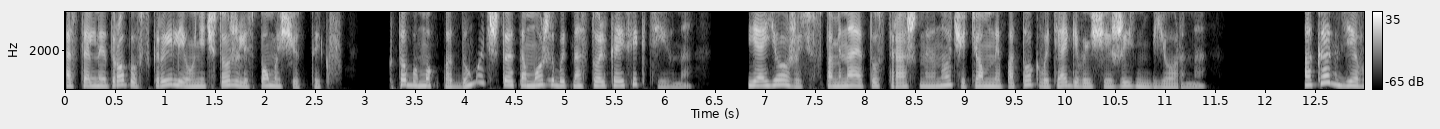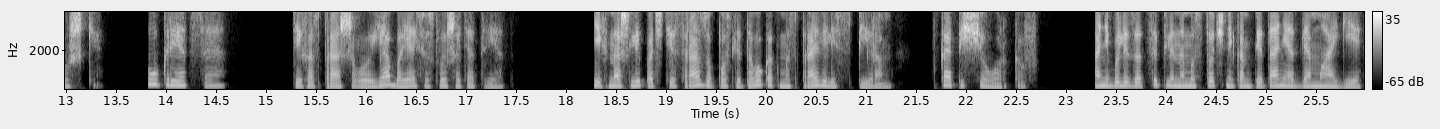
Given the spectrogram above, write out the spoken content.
Остальные тропы вскрыли и уничтожили с помощью тыкв. Кто бы мог подумать, что это может быть настолько эффективно? Я ежусь, вспоминая ту страшную ночь и темный поток, вытягивающий жизнь Бьорна. «А как девушки? Лукреция?» — тихо спрашиваю я, боясь услышать ответ. Их нашли почти сразу после того, как мы справились с пиром — в капище орков. Они были зацикленным источником питания для магии,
